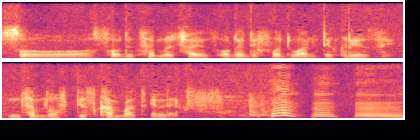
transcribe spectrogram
So, so the temperature is already 41 degrees in terms of discomfort index. Mm-hmm.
